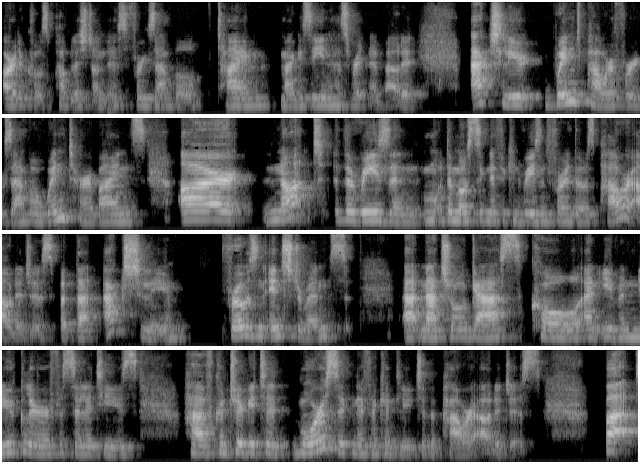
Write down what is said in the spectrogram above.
articles published on this, for example, Time magazine has written about it. Actually, wind power, for example, wind turbines are not the reason, the most significant reason for those power outages, but that actually frozen instruments, at natural gas, coal, and even nuclear facilities have contributed more significantly to the power outages. But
